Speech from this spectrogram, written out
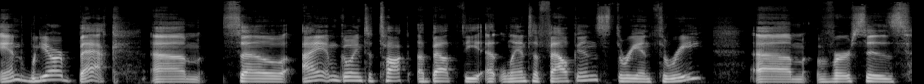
and we are back. Um, so I am going to talk about the Atlanta Falcons three and three, um, versus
